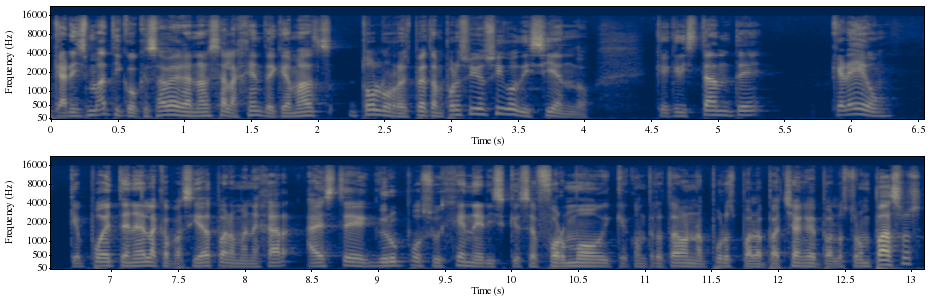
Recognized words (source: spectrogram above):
carismático, que sabe ganarse a la gente, que además todos lo respetan. Por eso yo sigo diciendo que Cristante creo que puede tener la capacidad para manejar a este grupo sui generis que se formó y que contrataron a puros para la pachanga y para los trompazos.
